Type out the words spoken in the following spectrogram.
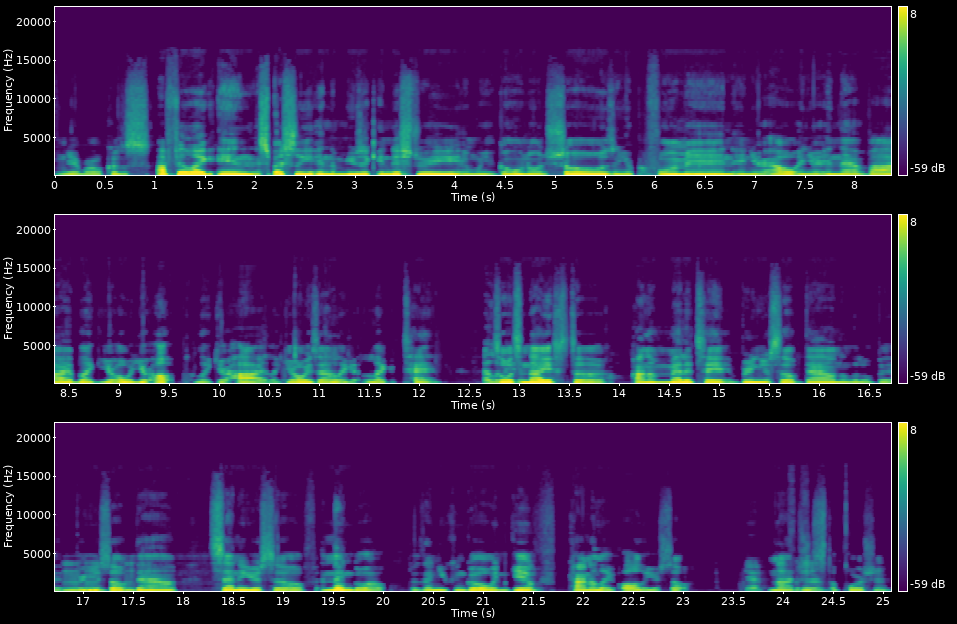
Yeah, bro. Because I feel like in, especially in the music industry, and when you're going on shows and you're performing and you're out and you're in that vibe, like you're always you're up, like you're high, like you're always at like like ten. So it's nice to kind of meditate, bring yourself down a little bit, bring Mhm, yourself mhm. down, center yourself, and then go out. Because then you can go and give Yep. kind of like all of yourself, yeah, not for sure. just a portion.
